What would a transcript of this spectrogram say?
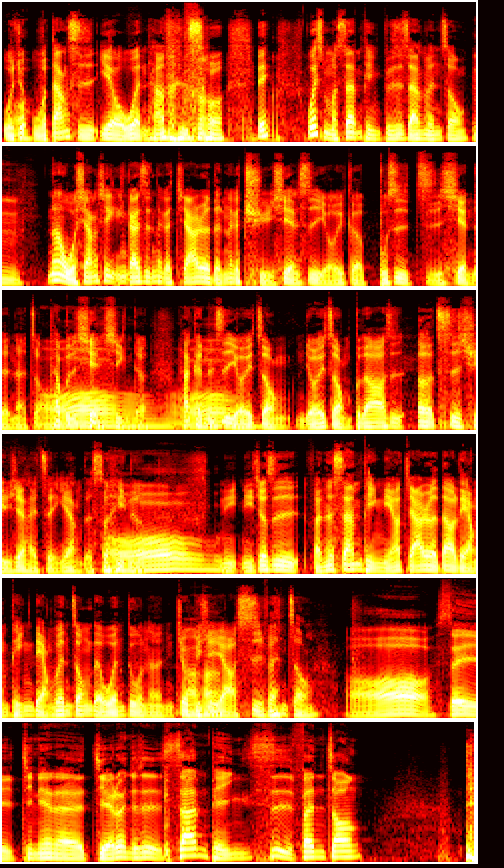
我就、哦我当时也有问他们说，哎，为什么三瓶不是三分钟？嗯，那我相信应该是那个加热的那个曲线是有一个不是直线的那种，它不是线性的。哦它可能是有一种有一种不知道是二次曲线还怎样的，所以呢，哦，你你就是反正三瓶你要加热到两瓶两分钟的温度呢，你就必须要四分钟。哦，所以今天的结论就是三瓶四分钟。噔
